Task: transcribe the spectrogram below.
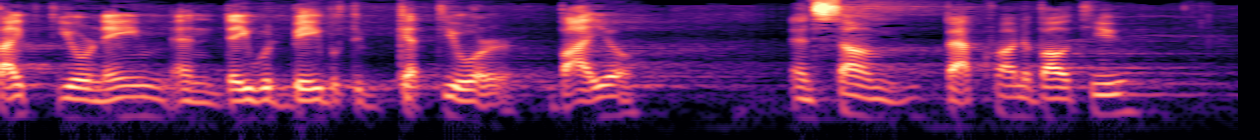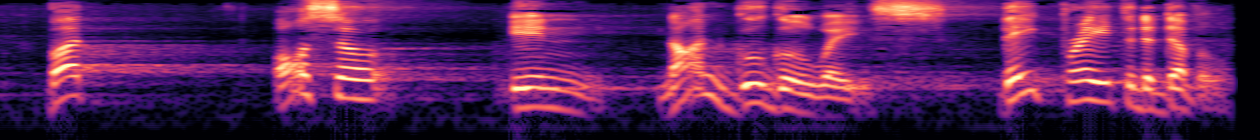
type your name and they would be able to get your bio and some background about you. But also in non-Google ways, they pray to the devil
